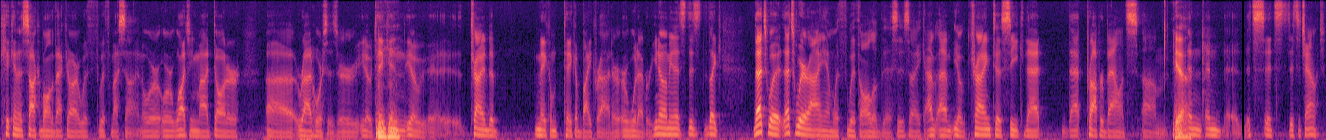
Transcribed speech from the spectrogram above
kicking a soccer ball in the backyard with with my son or or watching my daughter uh, ride horses or you know taking mm-hmm. you know uh, trying to make them take a bike ride or, or whatever. You know i mean it's this like that's what that's where I am with with all of this is like I'm, I'm you know trying to seek that that proper balance. Um, and, yeah, and and it's it's it's a challenge.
